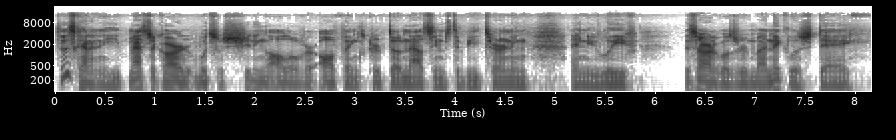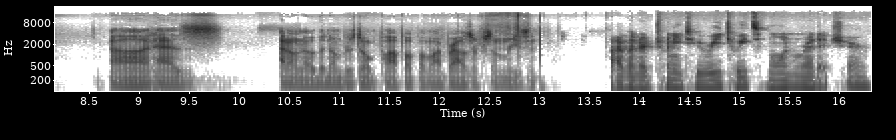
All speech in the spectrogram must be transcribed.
So this is kind of neat. MasterCard, which was shitting all over all things crypto, now seems to be turning a new leaf. This article is written by Nicholas Day. Uh, it has, I don't know, the numbers don't pop up on my browser for some reason. 522 retweets and one Reddit share.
